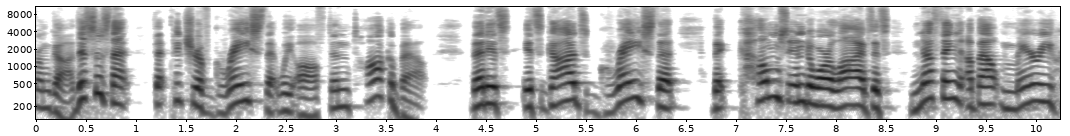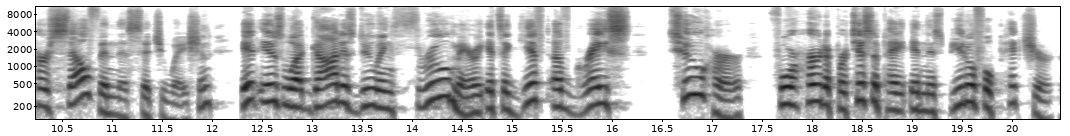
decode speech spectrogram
from God. This is that, that picture of grace that we often talk about. That it's, it's God's grace that, that comes into our lives. It's nothing about Mary herself in this situation. It is what God is doing through Mary. It's a gift of grace to her for her to participate in this beautiful picture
